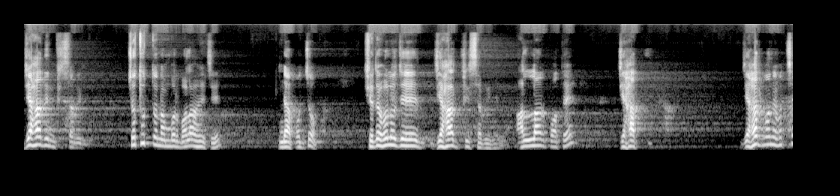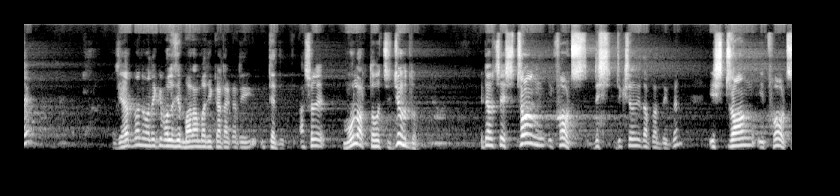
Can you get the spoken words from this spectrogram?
জাহাদিন চতুর্থ নম্বর বলা হয়েছে না পঞ্চম সেটা হলো যে জেহাদ ফিসাবিল আল্লাহর পথে জেহাদ। জেহাদ মানে হচ্ছে, জেহাদ মানে অনেকে বলে যে মারামারি, কাটাকাটি ইত্যাদি। আসলে মূল অর্থ হচ্ছে যুদ্ধ এটা হচ্ছে স্ট্রং ইফোর্টস ডিকশনারিতে আপনারা দেখবেন স্ট্রং ইফোর্টস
